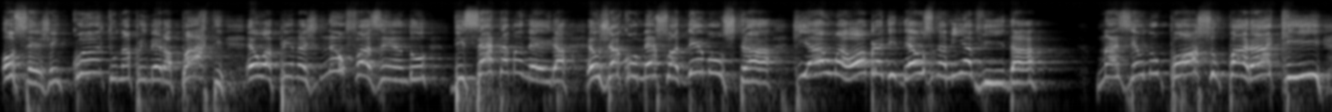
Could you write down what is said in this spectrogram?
Ou seja, enquanto na primeira parte eu apenas não fazendo, de certa maneira, eu já começo a demonstrar que há uma obra de Deus na minha vida. Mas eu não posso parar aqui,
